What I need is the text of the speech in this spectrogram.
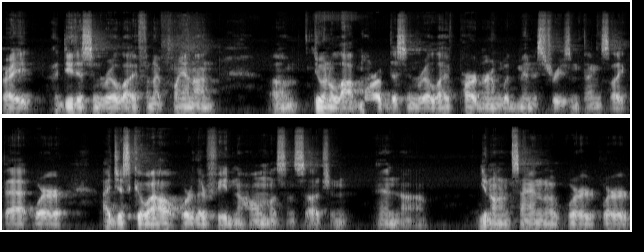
right? I do this in real life, and I plan on um, doing a lot more of this in real life, partnering with ministries and things like that, where I just go out where they're feeding the homeless and such, and and uh, you know what I'm saying, where where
